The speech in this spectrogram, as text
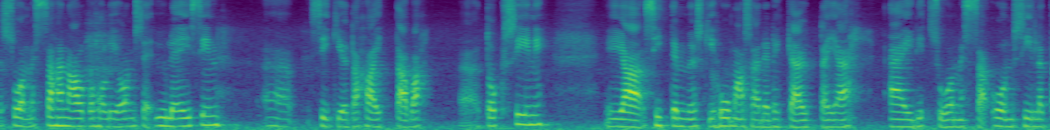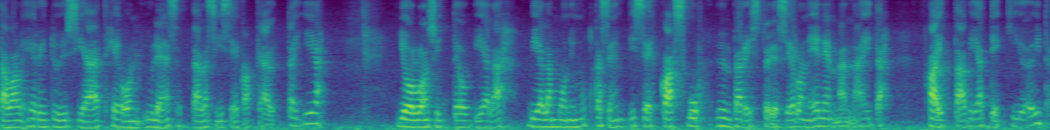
Suomessahan alkoholi on se yleisin sikiötä haittava toksiini. Ja sitten myöskin huumausaineiden käyttäjä äidit Suomessa on sillä tavalla erityisiä, että he on yleensä tällaisia sekakäyttäjiä jolloin sitten on vielä, vielä monimutkaisempi se kasvuympäristö ja siellä on enemmän näitä haittaavia tekijöitä.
